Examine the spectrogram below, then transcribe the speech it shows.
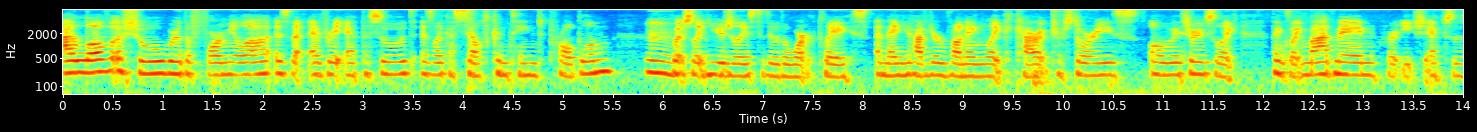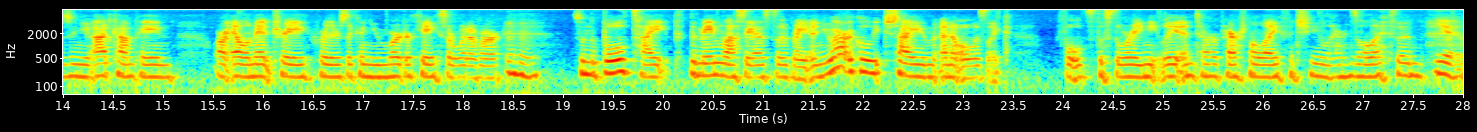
I love a show where the formula is that every episode is like a self-contained problem, Mm. which like usually is to do with the workplace, and then you have your running like character stories all the way through. So like things like Mad Men, where each episode is a new ad campaign, or Elementary, where there's like a new murder case or whatever. Mhm. So in the bold type, the main lassie has to write a new article each time, and it always like folds the story neatly into her personal life, and she learns a lesson. Yeah.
